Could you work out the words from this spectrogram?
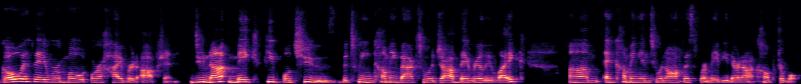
go with a remote or hybrid option. Do not make people choose between coming back to a job they really like um, and coming into an office where maybe they're not comfortable,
